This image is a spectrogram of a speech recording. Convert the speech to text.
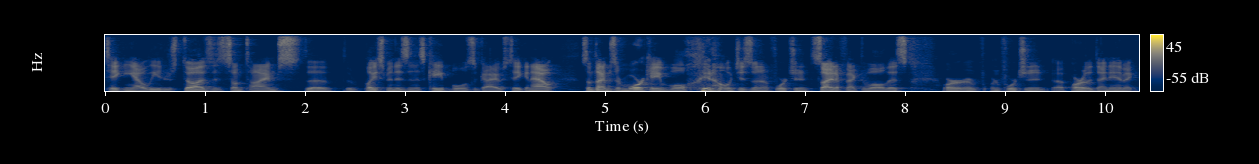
taking out leaders does is sometimes the, the replacement isn't as capable as the guy who's taken out. Sometimes they're more capable, you know, which is an unfortunate side effect of all this or unfortunate uh, part of the dynamic.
